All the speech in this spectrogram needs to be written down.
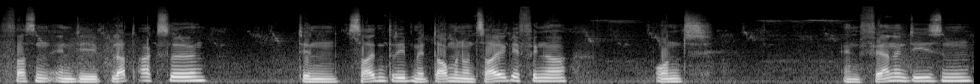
fassen in die Blattachsel den Seitentrieb mit Daumen und Zeigefinger und entfernen diesen,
